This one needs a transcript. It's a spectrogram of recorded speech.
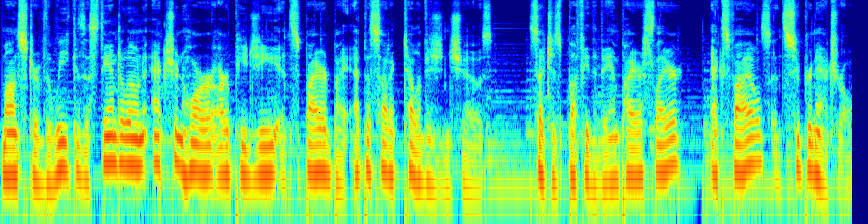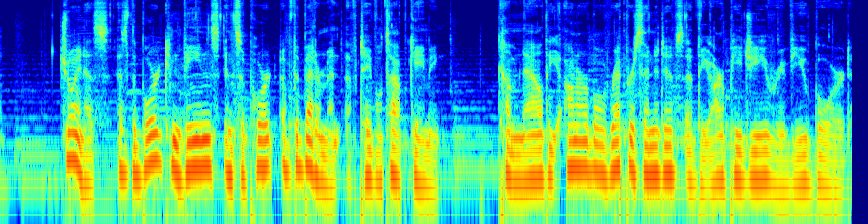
Monster of the Week is a standalone action horror RPG inspired by episodic television shows, such as Buffy the Vampire Slayer, X Files, and Supernatural. Join us as the board convenes in support of the betterment of tabletop gaming. Come now, the honorable representatives of the RPG Review Board.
